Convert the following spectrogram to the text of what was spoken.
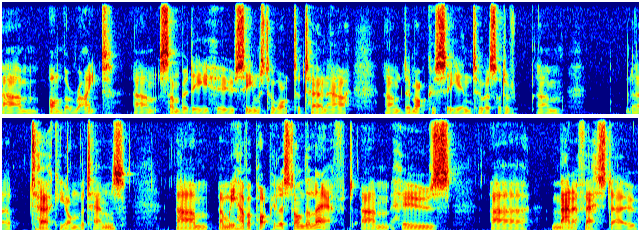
um, on the right um, somebody who seems to want to turn our democracy into a sort of uh, Turkey on the Thames. And we have a populist on the left whose uh, manifesto,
